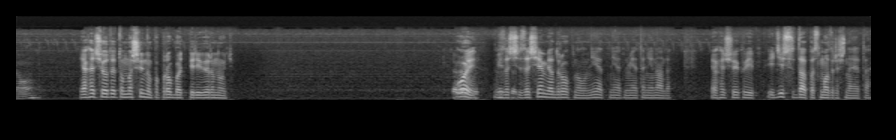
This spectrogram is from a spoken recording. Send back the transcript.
Ну, Я хочу вот эту машину попробовать перевернуть. Ой, зач- зачем я дропнул? Нет, нет, мне это не надо. Я хочу эквип. Иди сюда, посмотришь на это.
